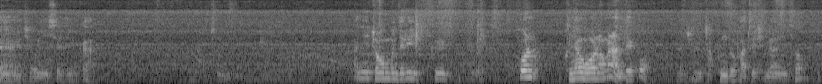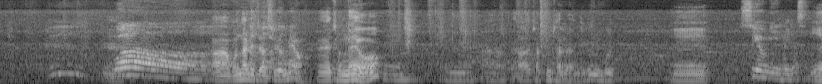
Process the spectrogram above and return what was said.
네. 예, 재원이 있어야 되니까. 아니, 좋은 분들이 그, 혼, 그냥 원하면 안 되고, 좀 작품도 받으시면서 예. 와. 아 모나리자 수염이요? 네 좋네요. 네. 예, 아, 아 작품 잘 나왔네. 이건 뭐 예, 수염이 달렸습니다. 예,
